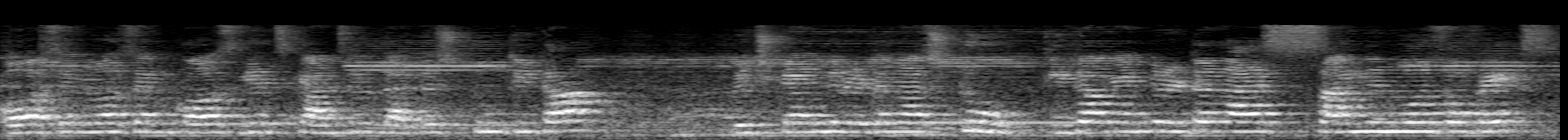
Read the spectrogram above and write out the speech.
Cos inverse and cos gets cancelled that is 2 theta which can be written as 2 theta can be written as sine inverse of x.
